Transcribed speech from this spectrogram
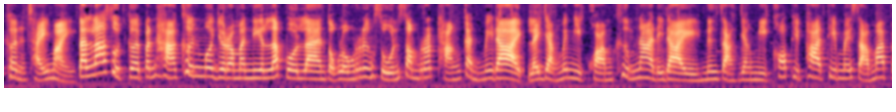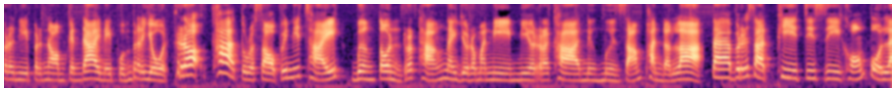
เคิลใช้ใหม่ แต่ล่าสุดเกิดปัญหาขึ้นเมื่อเยอรมนีและโปแลนด์ตกลงเรื่องศูนย์ซ่อมรถถังกันไม่ได้ และยังไม่มีความคืบหน้าใด ๆ เนื่องจากยังมีข้อพิพาทที่ไม่สามารถประนีประนอมกันได้ในผลประโยชน์ เพราะค่าตรวจสอบวินิจฉัย เบื้องต้นรถถังในเยอรมนีมีราคา 13,000 ดอลลาร์ แต่บริษัท PGC ของโปแล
